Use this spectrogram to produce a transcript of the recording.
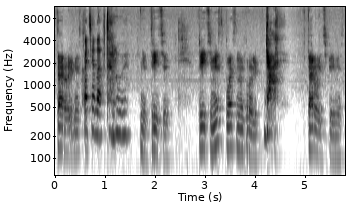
Второе место. Хотя да, второе. Нет, третье. Третье место платиновый кролик. Да. Второе теперь место.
